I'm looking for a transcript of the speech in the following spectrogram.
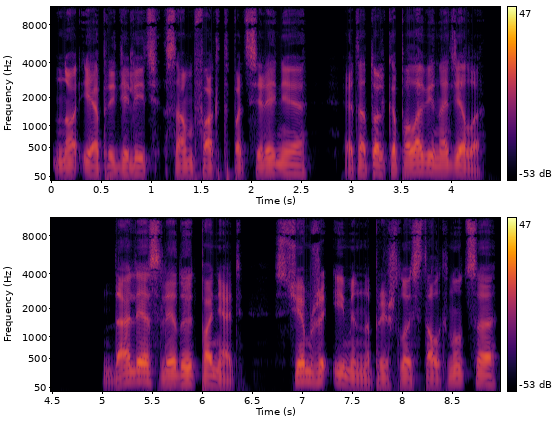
Но и определить сам факт подселения – это только половина дела. Далее следует понять, с чем же именно пришлось столкнуться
